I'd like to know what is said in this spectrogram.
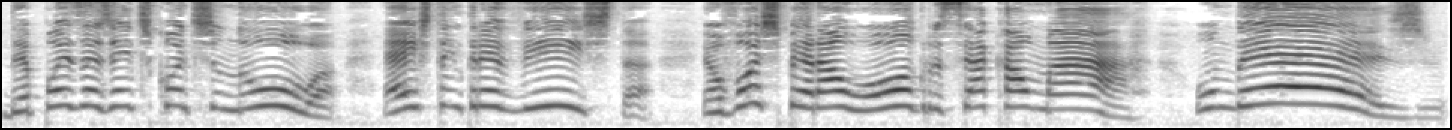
Depois a gente continua esta entrevista. Eu vou esperar o ogro se acalmar. Um beijo!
